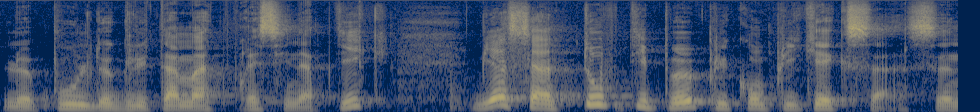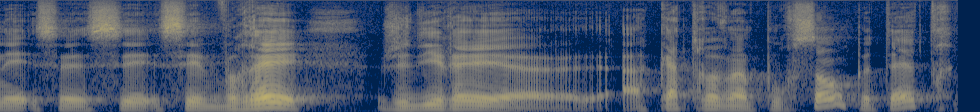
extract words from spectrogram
le pool de glutamate présynaptique, eh bien c'est un tout petit peu plus compliqué que ça. C'est vrai, je dirais, à 80% peut-être,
